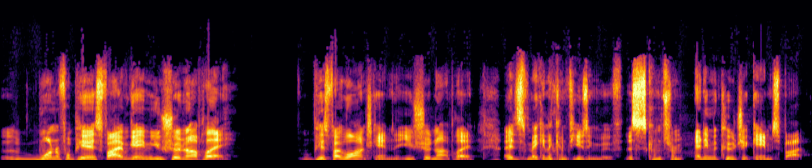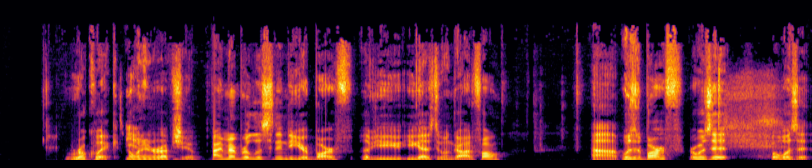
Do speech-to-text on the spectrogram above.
wonderful PS5 game you should not play. PS5 launch game that you should not play. It's making a confusing move. This comes from Eddie Makuch at GameSpot. Real quick, Yeah. I want to interrupt you. I remember listening to your barf of you, you guys doing Godfall. Uh, was it a barf or was it what was it?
